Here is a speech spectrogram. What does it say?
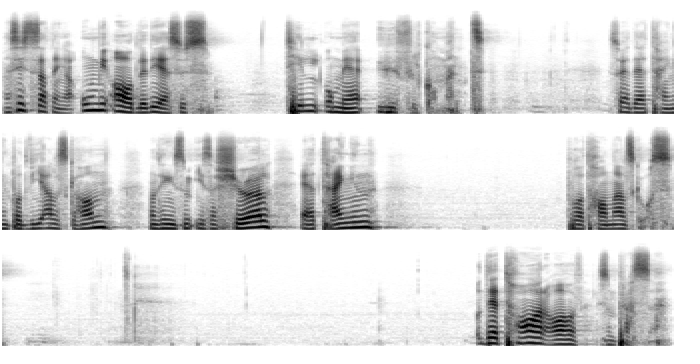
Den siste setninga. Om vi adlyder Jesus til og med ufullkomment, så er det et tegn på at vi elsker han. Noe som i seg sjøl er et tegn på at han elsker oss. Og det tar av liksom, presset.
